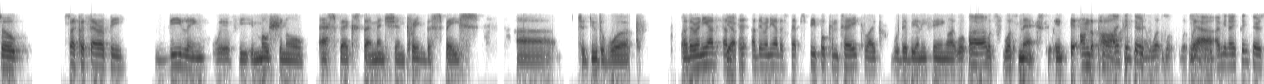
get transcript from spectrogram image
So, psychotherapy, dealing with the emotional aspects, dimension, creating the space uh, to do the work. Are there any other Yep. are, are there any other steps people can take? Like, would there be anything like what, Um, what's what's next in, on the path? Well, I think you know, what, what, yeah, I mean, I think there's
